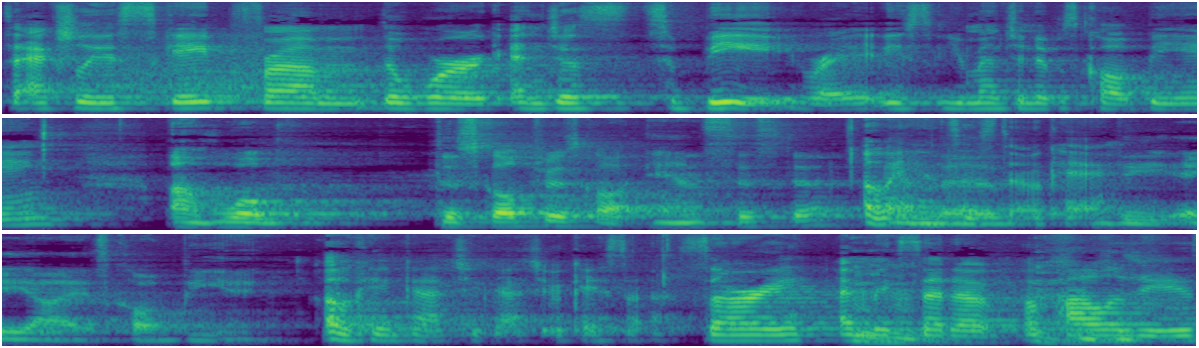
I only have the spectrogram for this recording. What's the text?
to actually escape from the work and just to be, right? You, you mentioned it was called Being. Um, well, the sculpture is called Ancestor. Oh, the- Ancestor, okay. The AI is called Being. Okay, got you, got you. Okay, so sorry, I mixed that up. Apologies.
